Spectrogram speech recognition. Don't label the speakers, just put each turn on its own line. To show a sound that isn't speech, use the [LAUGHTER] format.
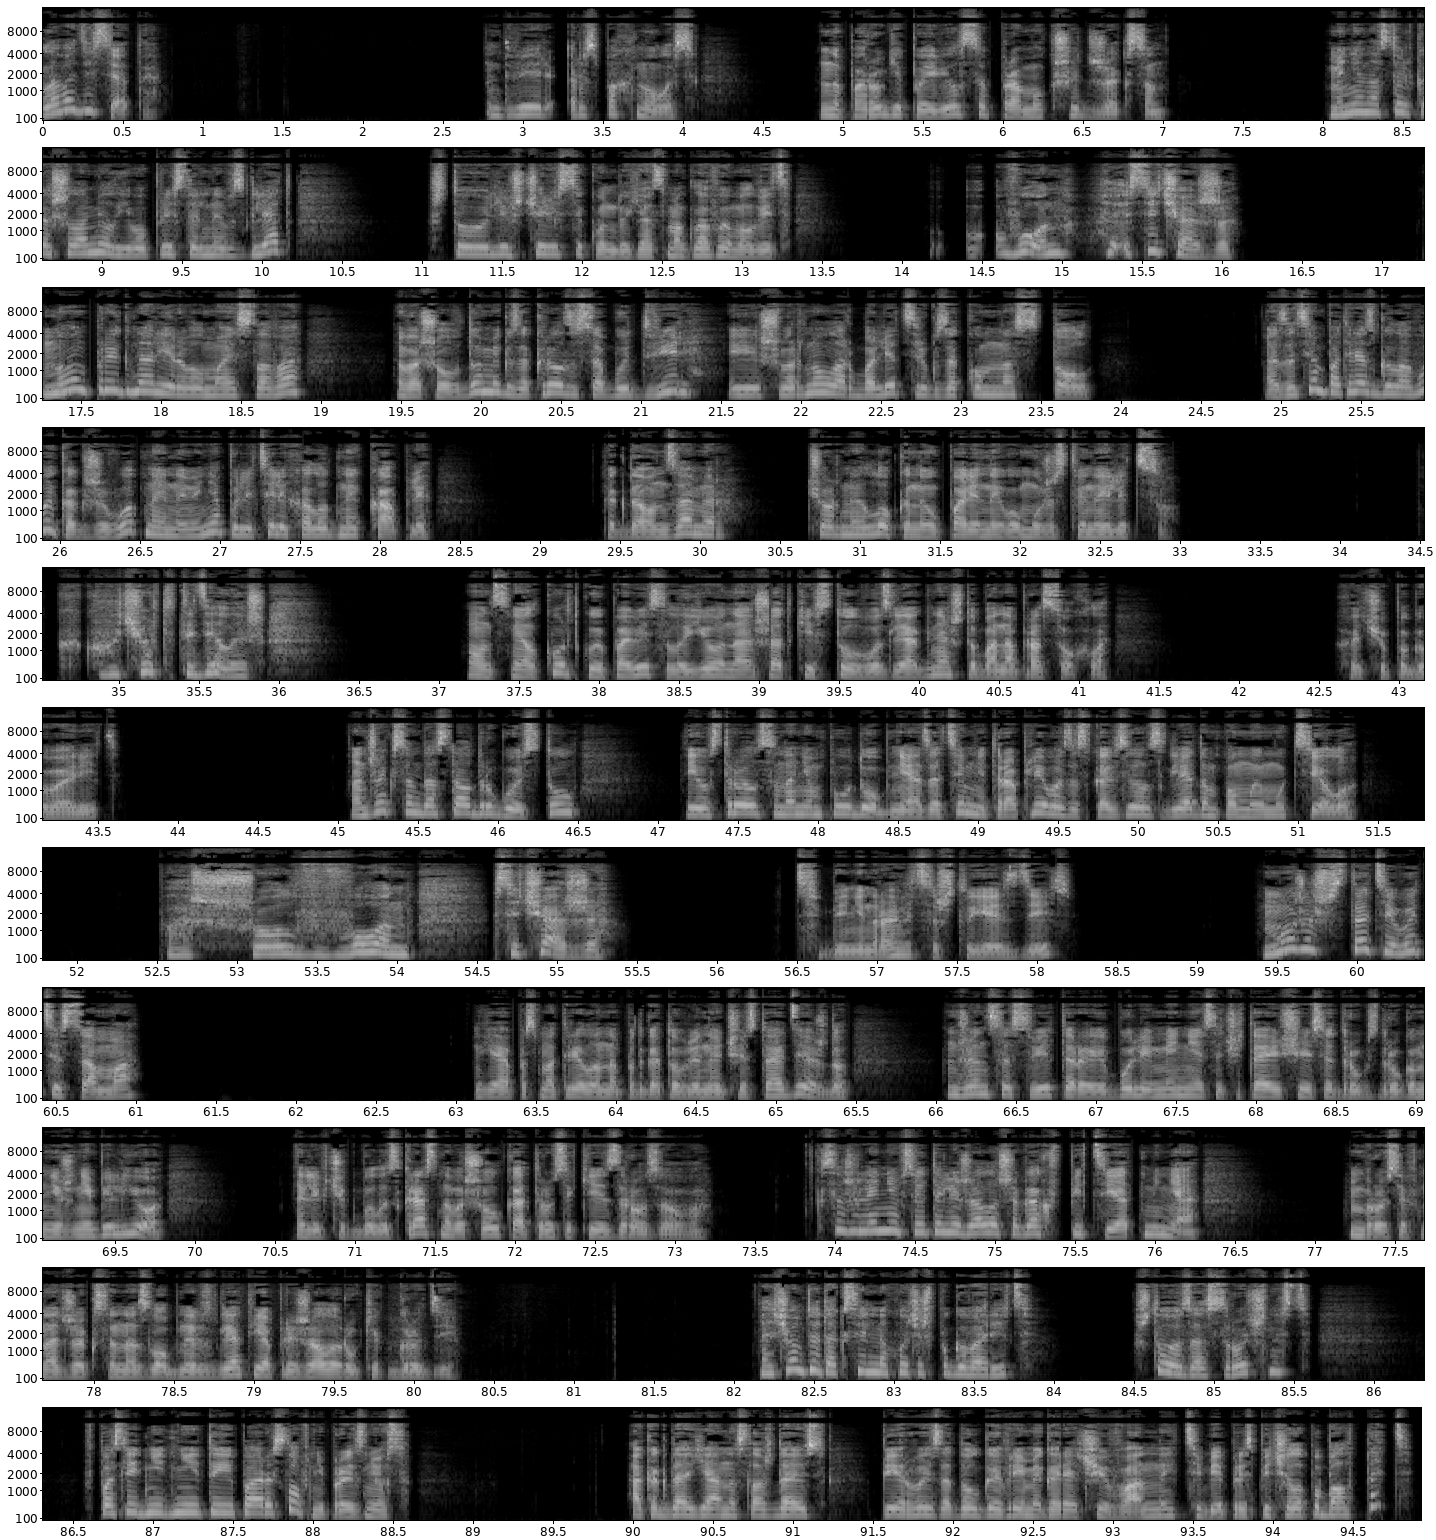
Глава десятая. Дверь распахнулась. На пороге появился промокший Джексон. Меня настолько ошеломил его пристальный взгляд, что лишь через секунду я смогла вымолвить «Вон, сейчас же». Но он проигнорировал мои слова, вошел в домик, закрыл за собой дверь и швырнул арбалет с рюкзаком на стол. А затем потряс головой, как животное, и на меня полетели холодные капли. Когда он замер, черные локоны упали на его мужественное лицо. «Какого черта ты делаешь?» Он снял куртку и повесил ее на шаткий стул возле огня, чтобы она просохла. «Хочу поговорить». А Джексон достал другой стул и устроился на нем поудобнее, а затем неторопливо заскользил взглядом по моему телу. «Пошел вон! Сейчас же!» «Тебе не нравится, что я здесь?» «Можешь встать и выйти сама». Я посмотрела на подготовленную чистую одежду. Джинсы, свитеры и более-менее сочетающиеся друг с другом нижнее белье. Лифчик был из красного шелка, а трусики из розового. К сожалению, все это лежало в шагах в пяти от меня. Бросив на Джексона злобный взгляд, я прижала руки к груди. «О чем ты так сильно хочешь поговорить? Что за срочность? В последние дни ты и пары слов не произнес. А когда я наслаждаюсь первой за долгое время горячей ванной, тебе приспичило поболтать?»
